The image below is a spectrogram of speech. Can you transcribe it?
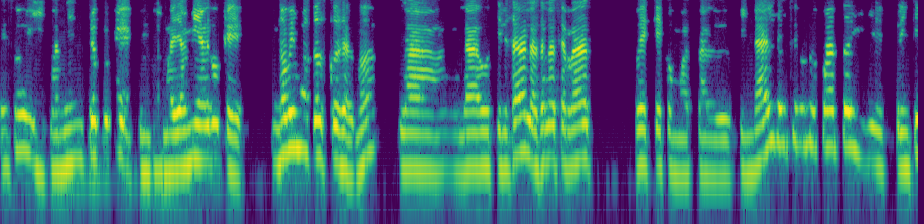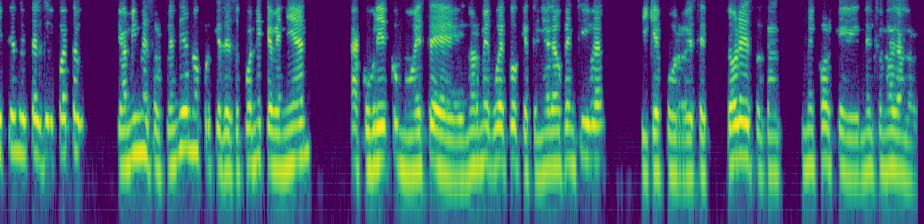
Eso y también yo creo que contra Miami algo que no vimos dos cosas, ¿no? La, la utilizar a las alas cerradas fue que como hasta el final del segundo cuarto y principios del tercer cuarto, que a mí me sorprendió, ¿no? Porque se supone que venían a cubrir como ese enorme hueco que tenía la ofensiva y que por receptores, o sea, mejor que Nelson Aguilar.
